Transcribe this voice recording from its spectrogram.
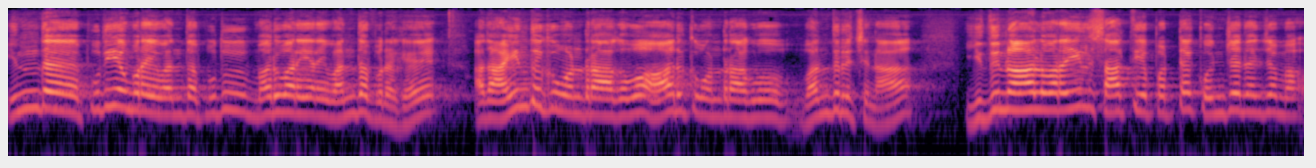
இந்த புதிய முறை வந்த புது மறுவரையறை வந்த பிறகு அது ஐந்துக்கு ஒன்றாகவோ ஆறுக்கு ஒன்றாகவோ வந்துருச்சுன்னா இது நாள் வரையில் சாத்தியப்பட்ட கொஞ்ச நெஞ்ச மா-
